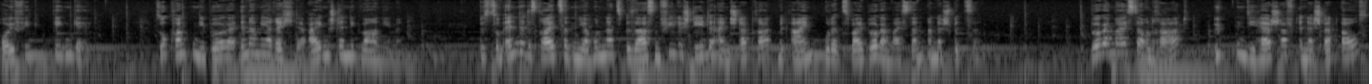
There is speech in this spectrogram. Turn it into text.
häufig gegen Geld. So konnten die Bürger immer mehr Rechte eigenständig wahrnehmen. Bis zum Ende des 13. Jahrhunderts besaßen viele Städte einen Stadtrat mit ein oder zwei Bürgermeistern an der Spitze. Bürgermeister und Rat übten die Herrschaft in der Stadt aus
